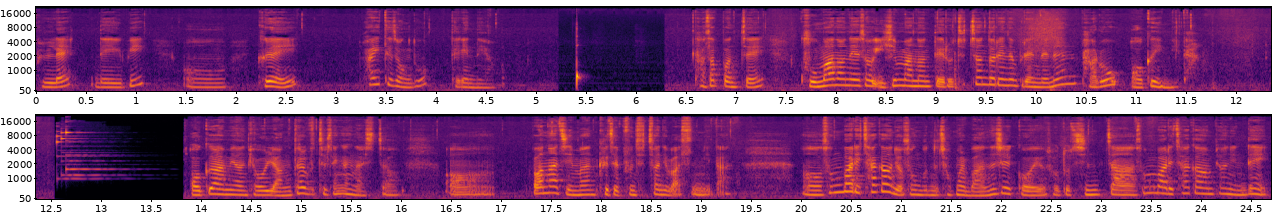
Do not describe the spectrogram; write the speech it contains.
블랙, 네이비, 어, 그레이, 화이트 정도 되겠네요. 다섯 번째, 9만원에서 20만원대로 추천드리는 브랜드는 바로 어그입니다. 어그 하면 겨울 양털 부츠 생각나시죠? 어, 뻔하지만 그 제품 추천이 맞습니다. 어, 손발이 차가운 여성분들 정말 많으실 거예요. 저도 진짜 손발이 차가운 편인데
